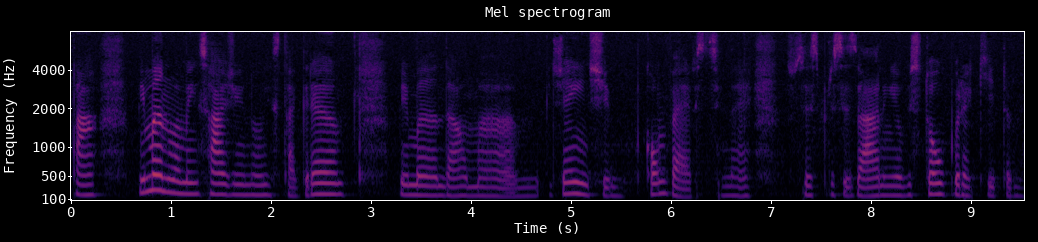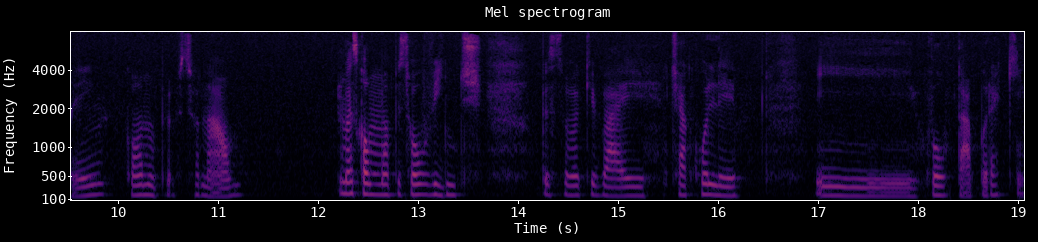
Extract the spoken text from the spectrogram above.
tá? Me manda uma mensagem no Instagram, me manda uma. Gente, converse, né? Se vocês precisarem, eu estou por aqui também, como profissional, mas como uma pessoa ouvinte, pessoa que vai te acolher e voltar por aqui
